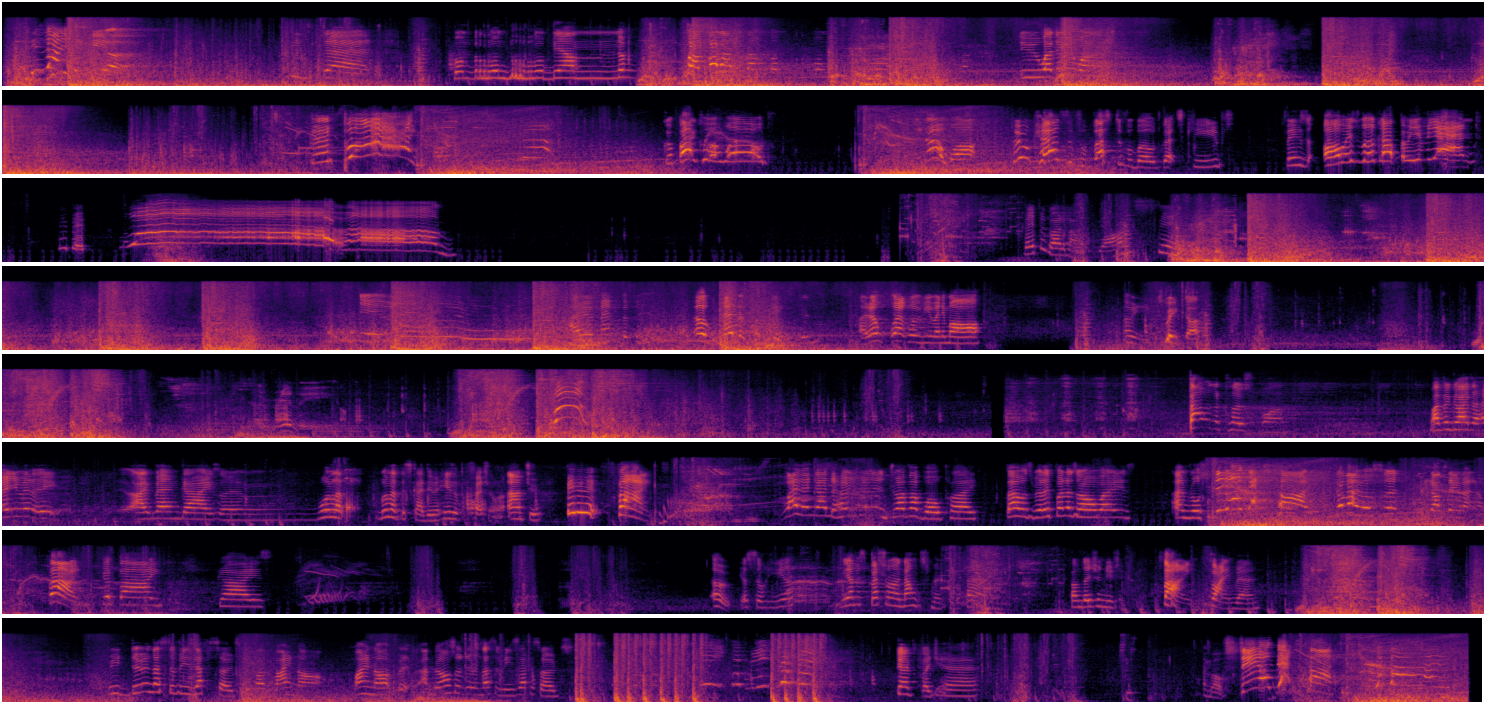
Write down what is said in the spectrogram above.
He's not even here! He's dead. Bum, bum, bum, bum, bum, bum. Things always work out for me in the end! They forgot about one thing. I remember this. Oh. I don't work with you anymore. Oh, you traitor. Oh? Woo! That was a close one. But the guys, I really, I then guys, um, we'll let, we'll let this guy do it. He's a professional, aren't you? Fine. Right then, guys, I hope you really enjoyed that roleplay. That was really fun as always. And we'll see you next time. Goodbye, Wilson. Stop saying that now. Bye. Goodbye, guys. Oh, you're still here? We have a special announcement for the fans. Foundation music. Fine, fine, then. We're doing less of these episodes because why not? Why not? But I'm also doing less of these episodes. Good for you. And we'll see you next time.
